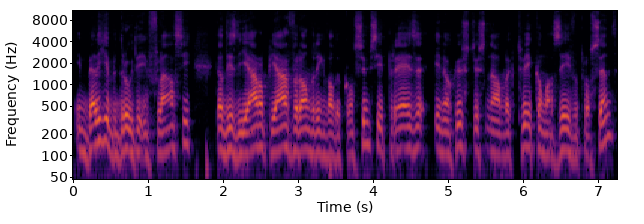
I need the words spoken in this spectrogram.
In België bedroeg de inflatie, dat is de jaar op jaar verandering van de consumptieprijzen, in augustus namelijk 2,7 procent.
